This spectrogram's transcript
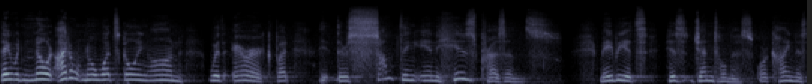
they would know. it. I don't know what's going on with Eric, but there's something in his presence. Maybe it's his gentleness or kindness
